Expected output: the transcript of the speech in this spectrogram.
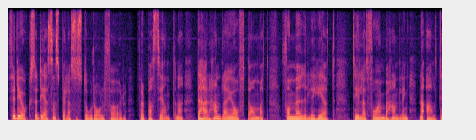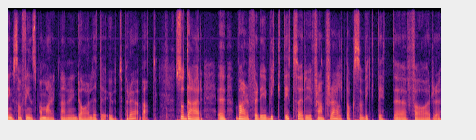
För det är också det som spelar så stor roll för, för patienterna. Det här handlar ju ofta om att få möjlighet till att få en behandling när allting som finns på marknaden idag är lite utprövat. Så där, eh, varför det är viktigt så är det ju framförallt också viktigt eh, för,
